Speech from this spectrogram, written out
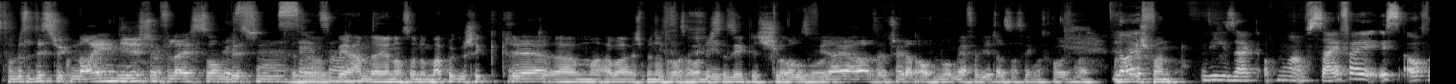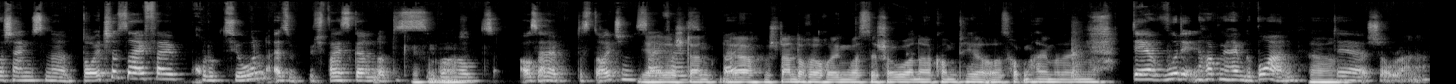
So ein bisschen District 9, die Richtung vielleicht so ein bisschen. Also wir haben da ja noch so eine Mappe geschickt gekriegt, Ja, ähm, aber ich bin daraus auch nicht so wirklich schlau genau so. Ja, ja, also der Trailer hat auch nur mehr verwirrt, als das irgendwas geholfen hat. Läuft, gespannt. wie gesagt, auch nur auf Sci-Fi. Ist auch wahrscheinlich eine deutsche Sci-Fi-Produktion. Also ich weiß gar nicht, ob das von überhaupt außerhalb des deutschen Ja, da stand, war. ja, stand doch auch irgendwas, der Showrunner kommt hier aus Hockenheim oder irgendwas. Der wurde in Hockenheim geboren, Ja. der Showrunner.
